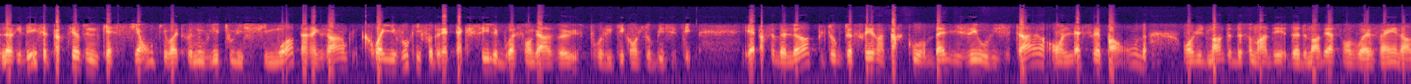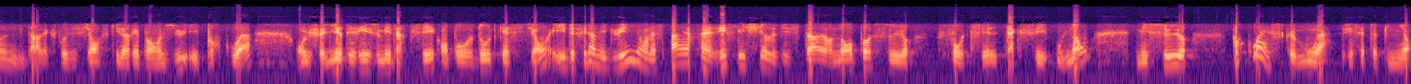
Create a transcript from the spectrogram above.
Leur idée, c'est de partir d'une question qui va être renouvelée tous les six mois. Par exemple, croyez-vous qu'il faudrait taxer les boissons gazeuses pour lutter contre l'obésité? Et à partir de là, plutôt que d'offrir un parcours balisé aux visiteurs, on laisse répondre. On lui demande de, demander, de demander à son voisin dans l'exposition ce qu'il a répondu et pourquoi. On lui fait lire des résumés d'articles, on pose d'autres questions et de fil en aiguille, on espère faire réfléchir le visiteur non pas sur faut-il taxer ou non, mais sur pourquoi est-ce que moi j'ai cette opinion?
